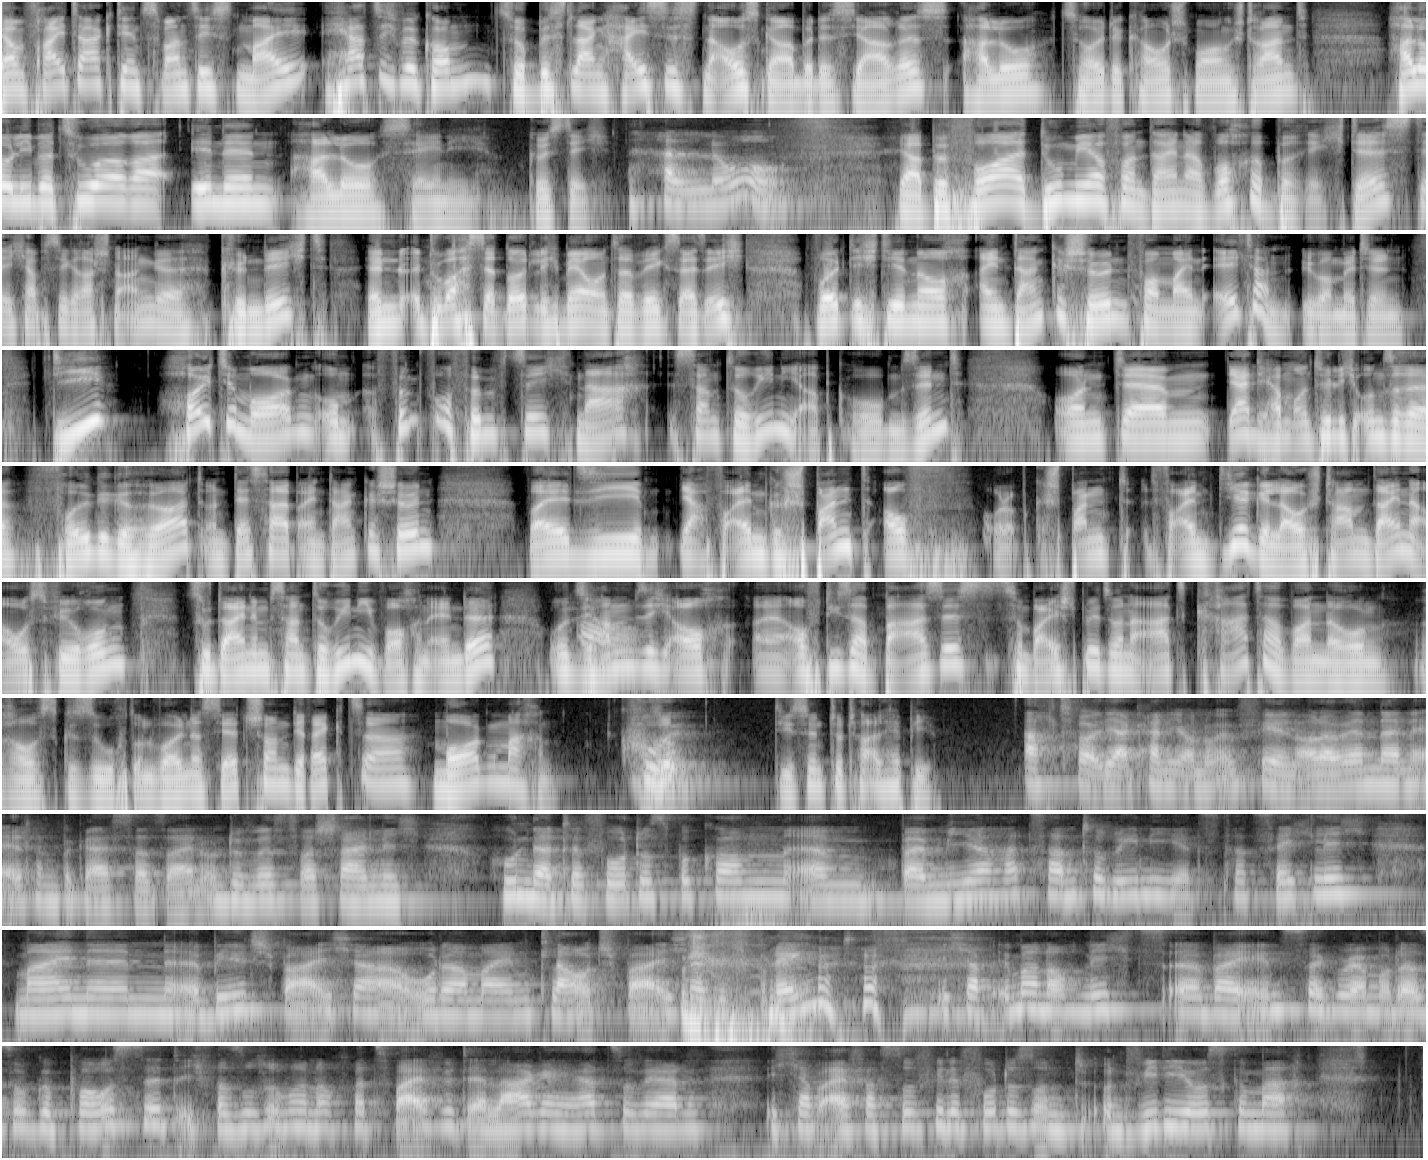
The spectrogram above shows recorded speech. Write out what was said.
Wir haben Freitag, den 20. Mai. Herzlich willkommen zur bislang heißesten Ausgabe des Jahres. Hallo zu heute Couch, morgen Strand. Hallo liebe ZuhörerInnen. Hallo Saini. Grüß dich. Hallo. Ja, bevor du mir von deiner Woche berichtest, ich habe sie gerade schon angekündigt, denn du warst ja deutlich mehr unterwegs als ich, wollte ich dir noch ein Dankeschön von meinen Eltern übermitteln. Die heute Morgen um 5.50 Uhr nach Santorini abgehoben sind. Und ähm, ja, die haben natürlich unsere Folge gehört und deshalb ein Dankeschön, weil sie ja vor allem gespannt auf, oder gespannt vor allem dir gelauscht haben, deine Ausführungen zu deinem Santorini-Wochenende. Und sie oh. haben sich auch äh, auf dieser Basis zum Beispiel so eine Art Kraterwanderung rausgesucht und wollen das jetzt schon direkt äh, morgen machen. Cool. Also, die sind total happy. Ach toll, ja, kann ich auch nur empfehlen. Oder werden deine Eltern begeistert sein? Und du wirst wahrscheinlich hunderte Fotos bekommen. Ähm, bei mir hat Santorini jetzt tatsächlich meinen äh, Bildspeicher oder meinen Cloud-Speicher gesprengt. ich habe immer noch nichts äh, bei Instagram oder so gepostet. Ich versuche immer noch verzweifelt der Lage Herr zu werden. Ich habe einfach so viele Fotos und, und Videos gemacht.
